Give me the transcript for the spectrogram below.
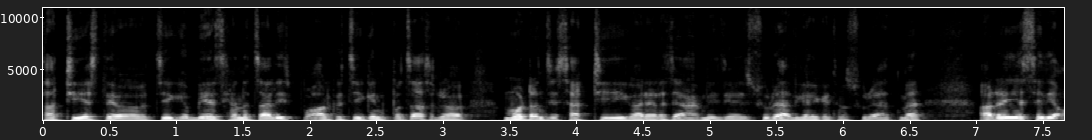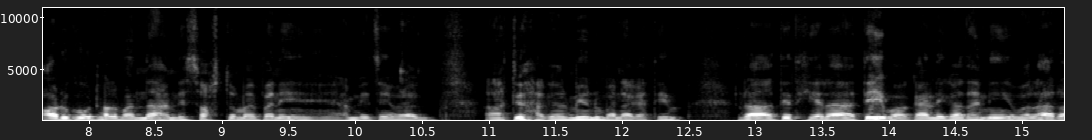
साठी यस्तै हो। चिक भेज खाना चालिस अर्को चिकन पचास र मटन चाहिँ साठी गरेर चाहिँ हामीले चाहिँ सुरुवात गरेका थियौँ सुरुवातमा। र यसरी अरूको होटलभन्दा हामीले सस्तोमा पनि हामीले चाहिँ एउटा त्यो खालको मेनु बनाएका थियौँ। र त्यतिखेर त्यही भएको कारणले गर्दा नि होला र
